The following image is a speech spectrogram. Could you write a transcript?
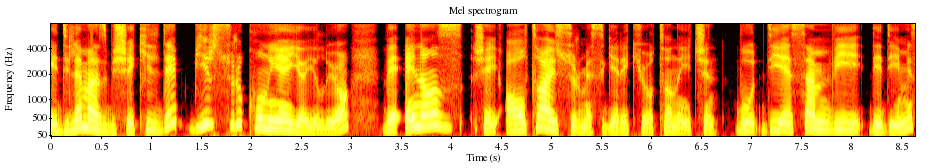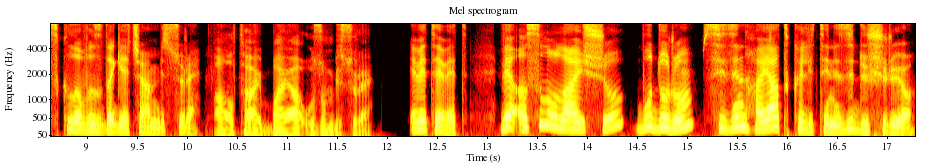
edilemez bir şekilde bir sürü konuya yayılıyor ve en az şey 6 ay sürmesi gerekiyor tanı için. Bu DSM-V dediğimiz kılavuzda geçen bir süre. 6 ay bayağı uzun bir süre. Evet evet. Ve asıl olay şu, bu durum sizin hayat kalitenizi düşürüyor.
